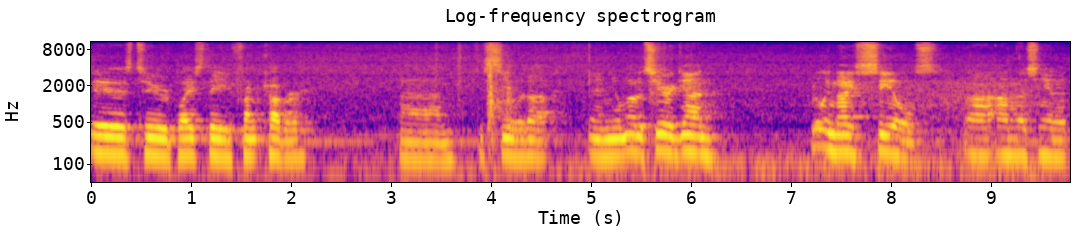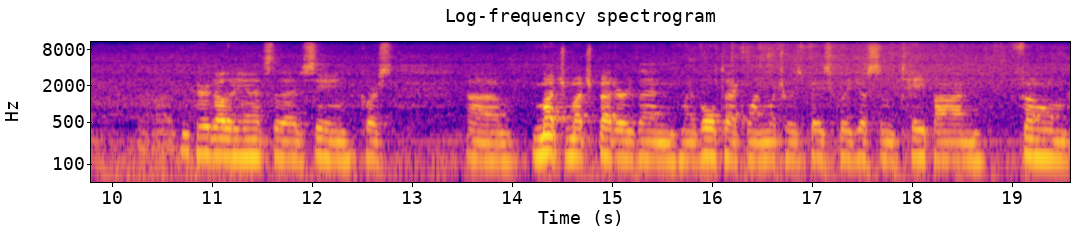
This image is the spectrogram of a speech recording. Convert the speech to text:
is to replace the front cover um, to seal it up. And you'll notice here again, really nice seals uh, on this unit uh, compared to other units that I've seen. Of course, um, much, much better than my Voltec one, which was basically just some tape on foam.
